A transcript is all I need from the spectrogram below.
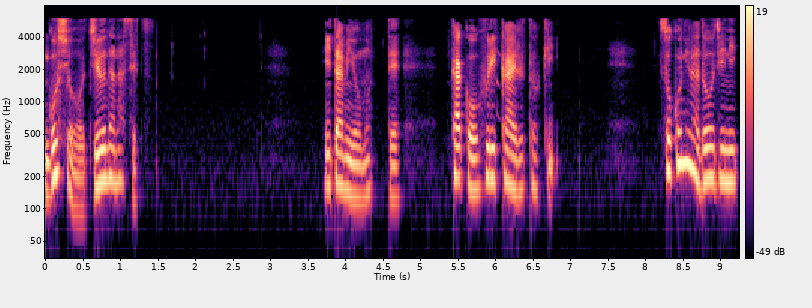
五章十七節痛みをもって過去を振り返るとき、そこには同時に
